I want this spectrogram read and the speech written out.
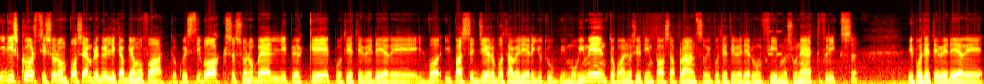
i discorsi sono un po' sempre quelli che abbiamo fatto. Questi box sono belli perché potete vedere, il, il, passeggero potrà vedere YouTube in movimento, quando siete in pausa pranzo vi potete vedere un film su Netflix, vi potete vedere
